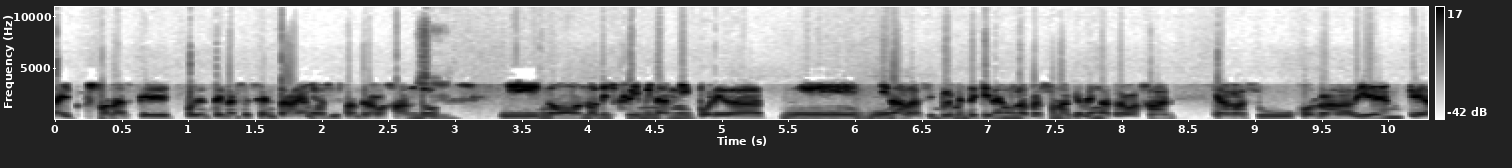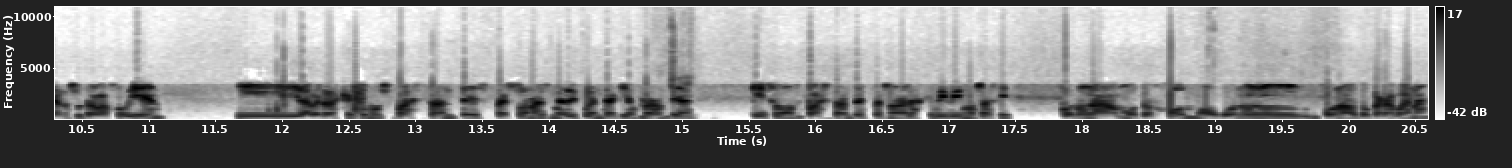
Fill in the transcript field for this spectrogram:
hay personas que pueden tener 60 años y están trabajando Sí. y no, no discriminan ni por edad ni, ni nada. Simplemente quieren una persona que venga a trabajar, que haga su jornada bien, que haga su trabajo bien. Y la verdad es que somos bastantes personas, me doy cuenta aquí en Francia, Sí. que somos bastantes personas las que vivimos así, con una motorhome o con, un, con una autocaravana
